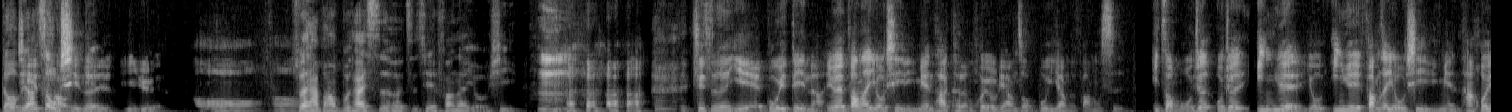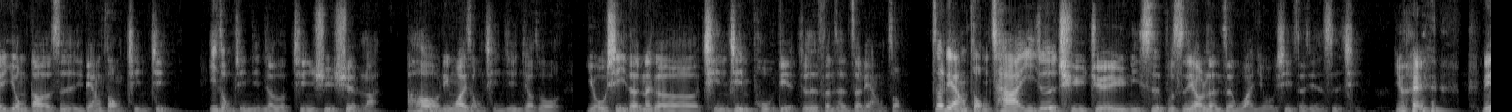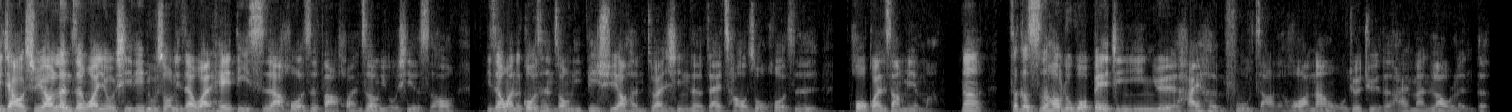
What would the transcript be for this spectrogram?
都比较奏型的音乐哦哦，所以它好像不太适合直接放在游戏。嗯，其实也不一定啦，因为放在游戏里面，它可能会有两种不一样的方式。一种，我觉得，我觉得音乐由音乐放在游戏里面，它会用到的是两种情境。一种情境叫做情绪渲染，然后另外一种情境叫做游戏的那个情境铺垫，就是分成这两种。这两种差异就是取决于你是不是要认真玩游戏这件事情，因为。你假如需要认真玩游戏，例如说你在玩黑帝斯啊，或者是法环这种游戏的时候，你在玩的过程中，你必须要很专心的在操作或者是破关上面嘛。那这个时候如果背景音乐还很复杂的话，那我就觉得还蛮绕人的。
